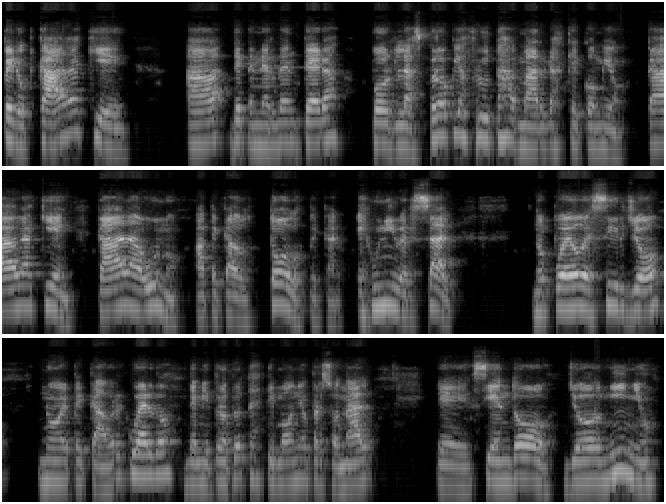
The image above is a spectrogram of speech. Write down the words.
pero cada quien ha de tener de entera por las propias frutas amargas que comió. Cada quien, cada uno ha pecado, todos pecaron, es universal. No puedo decir yo no he pecado. Recuerdo de mi propio testimonio personal, eh, siendo yo niño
